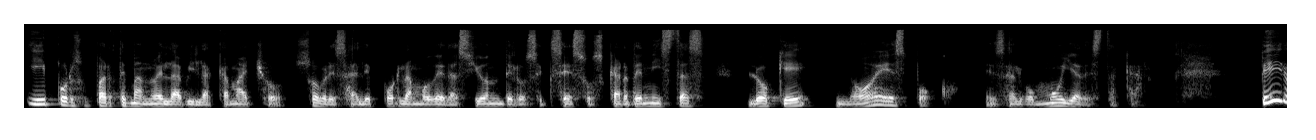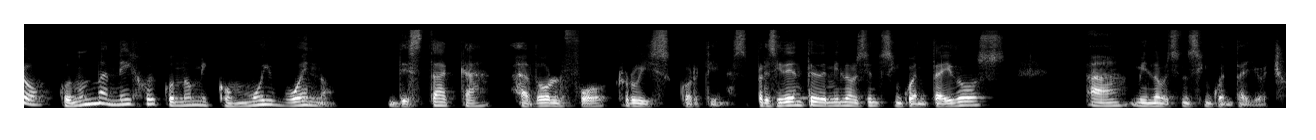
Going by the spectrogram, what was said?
y por su parte, Manuel Ávila Camacho sobresale por la moderación de los excesos cardenistas, lo que no es poco, es algo muy a destacar. Pero con un manejo económico muy bueno, destaca Adolfo Ruiz Cortines, presidente de 1952 a 1958.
